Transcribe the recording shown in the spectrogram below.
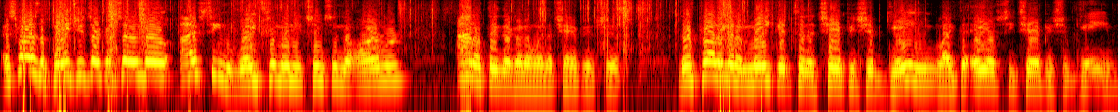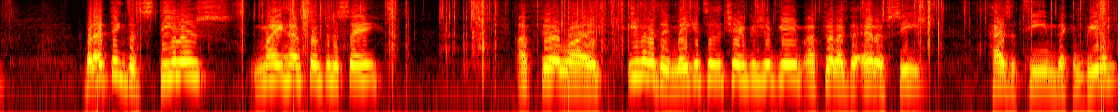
As far as the Patriots are concerned, though, I've seen way too many chinks in the armor. I don't think they're going to win the championship. They're probably going to make it to the championship game, like the AFC championship game. But I think the Steelers might have something to say. I feel like, even if they make it to the championship game, I feel like the NFC has a team that can beat them.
